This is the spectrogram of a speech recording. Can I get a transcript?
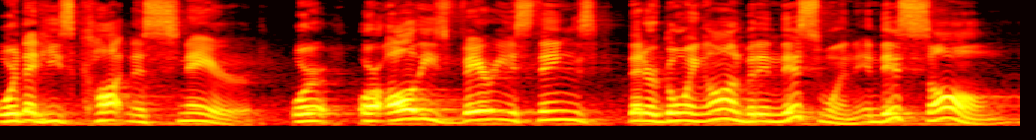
or that he's caught in a snare or, or all these various things that are going on. But in this one, in this psalm,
